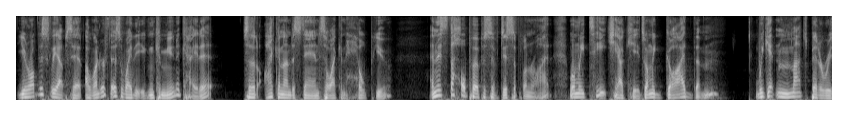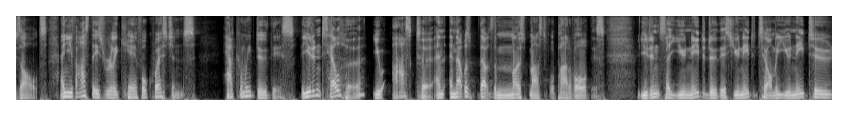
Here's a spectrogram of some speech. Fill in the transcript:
You're obviously upset. I wonder if there's a way that you can communicate it so that I can understand, so I can help you. And this is the whole purpose of discipline, right? When we teach our kids, when we guide them, we get much better results. And you've asked these really careful questions. How can we do this? You didn't tell her, you asked her. And, and that was that was the most masterful part of all of this. You didn't say you need to do this, you need to tell me, you need to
